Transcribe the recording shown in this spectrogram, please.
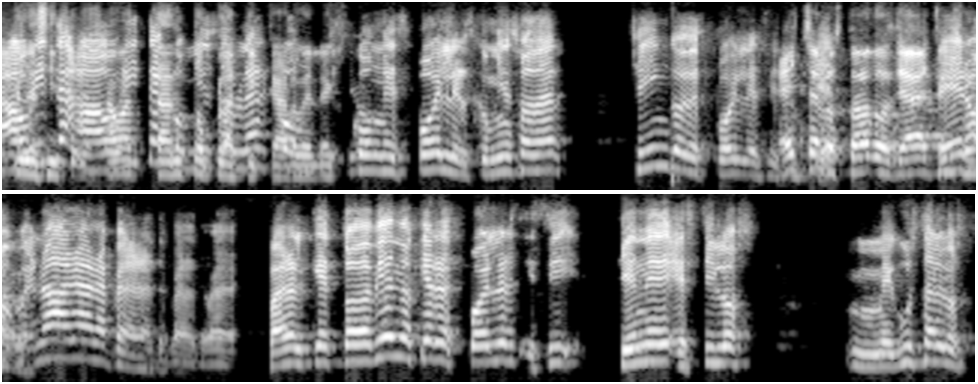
ahorita, ahorita tanto platicar con, de con spoilers, comienzo a dar chingo de spoilers. Si Échalos todos ya. Pero, no, no, no, espérate, espérate, espérate. Para el que todavía no quiera spoilers, y sí, tiene estilos me gustan los,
